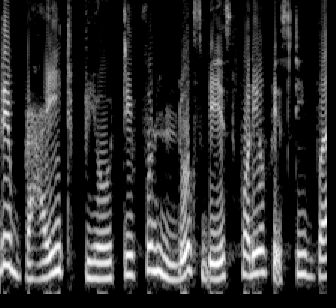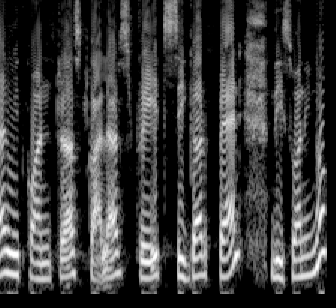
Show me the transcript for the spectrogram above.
very bright beautiful looks based for your festive wear with contrast color straight cigar pant. This one know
